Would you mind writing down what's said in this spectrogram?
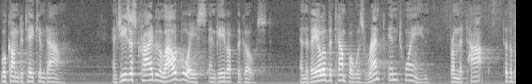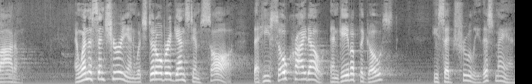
will come to take him down. And Jesus cried with a loud voice and gave up the ghost. And the veil of the temple was rent in twain from the top to the bottom. And when the centurion which stood over against him saw that he so cried out and gave up the ghost, he said, Truly, this man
